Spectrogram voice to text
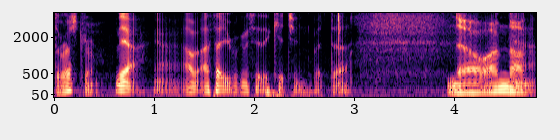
The restroom. Yeah, yeah. I, I thought you were going to say the kitchen, but no, I'm not yeah,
